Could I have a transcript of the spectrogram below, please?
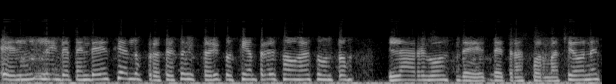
el- la independencia, los procesos históricos siempre son asuntos largos de, de transformaciones,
